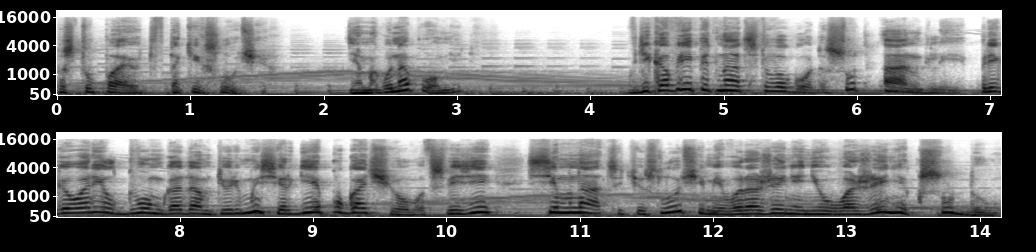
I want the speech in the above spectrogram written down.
поступают в таких случаях? Я могу напомнить. В декабре 15 года суд Англии приговорил двум годам тюрьмы Сергея Пугачева в связи с 17 случаями выражения неуважения к суду.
